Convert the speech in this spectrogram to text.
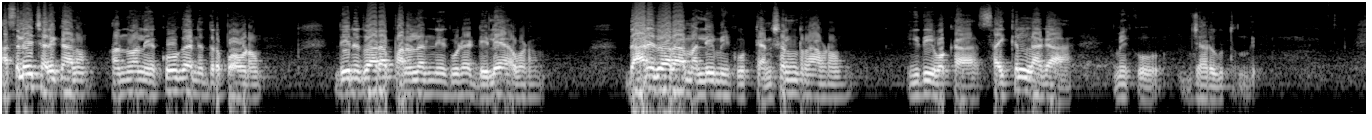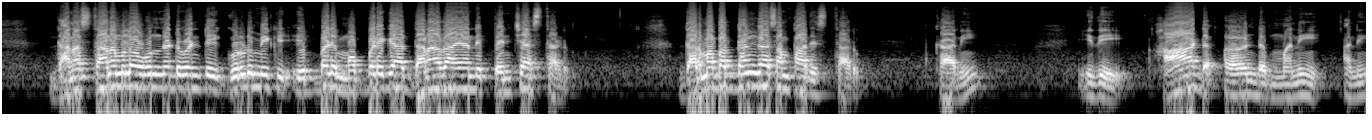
అసలే చలికాలం అందువల్ల ఎక్కువగా నిద్రపోవడం దీని ద్వారా పనులన్నీ కూడా డిలే అవ్వడం దాని ద్వారా మళ్ళీ మీకు టెన్షన్లు రావడం ఇది ఒక సైకిల్ లాగా మీకు జరుగుతుంది. ధనస్థానంలో ఉన్నటువంటి గురుడు మీకు ఇబ్బడి మొబ్బడిగా ధనాదాయాన్ని పెంచేస్తాడు. ధర్మబద్ధంగా సంపాదిస్తారు. కానీ ఇది హార్డ్ ఎర్న్డ్ మనీ అని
